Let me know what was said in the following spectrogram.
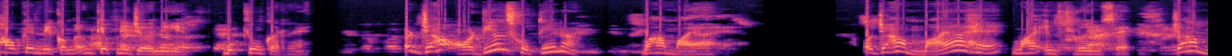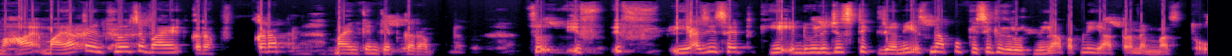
हाउ कैन बी कमेंट उनकी अपनी जर्नी है, वो क्यों कर रहे हैं? पर जहाँ ऑडियंस होती है ना, वहाँ माया है। और जहाँ माया है, वहाँ इन्फ्लुएंस है। जहाँ माया का इन्फ्लुएंस है, वहाँ corrupt corrupt mind can get corrupt so if if he said ये इंडिविजुअलिस्टिक जर्नी इसमें आपको किसी की ज़रूरत नहीं आप अपनी यात्रा में मस्त हो।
